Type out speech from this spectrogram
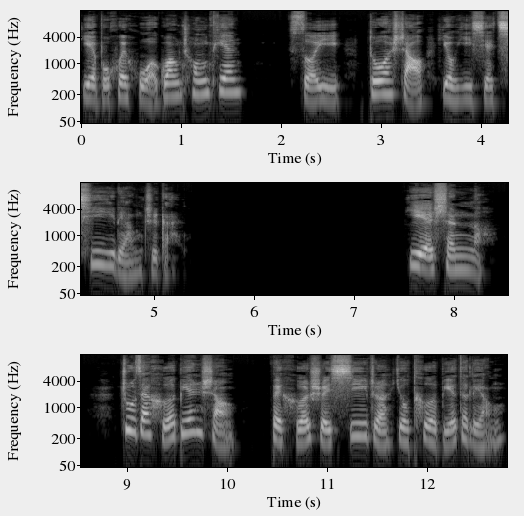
也不会火光冲天，所以多少有一些凄凉之感。夜深了，住在河边上，被河水吸着，又特别的凉。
